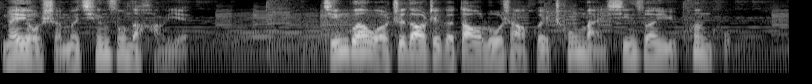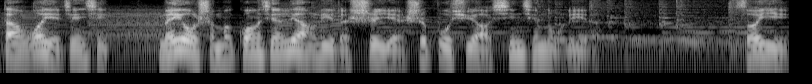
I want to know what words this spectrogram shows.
没有什么轻松的行业。尽管我知道这个道路上会充满辛酸与困苦，但我也坚信，没有什么光鲜亮丽的事业是不需要辛勤努力的。所以，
